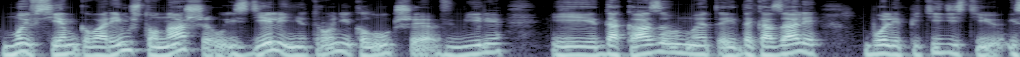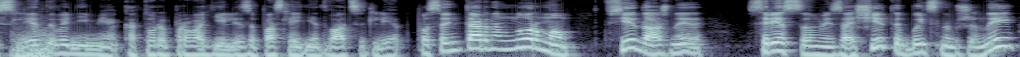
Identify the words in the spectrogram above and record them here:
мы всем говорим, что наши изделия нейтроника лучшие в мире. И доказываем это, и доказали более 50 исследованиями, которые проводили за последние 20 лет. По санитарным нормам все должны средствами защиты быть снабжены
